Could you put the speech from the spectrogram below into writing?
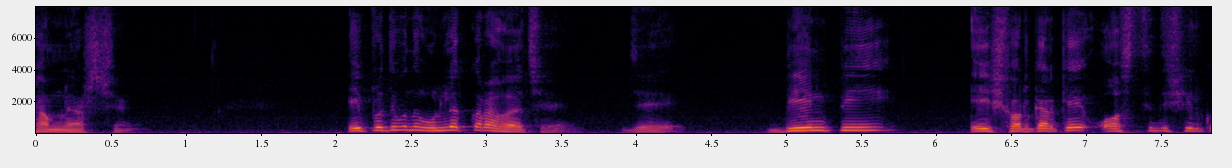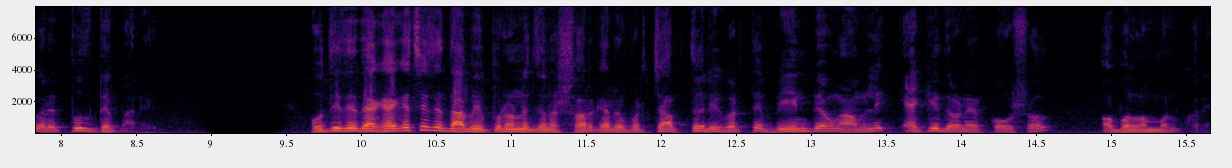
সামনে আসছেন এই প্রতিবেদনে উল্লেখ করা হয়েছে যে বিএনপি এই সরকারকে অস্থিতিশীল করে তুলতে পারে। অতীতে দেখা গেছে যে দাবি পূরণের জন্য সরকারের উপর চাপ তৈরি করতে বিএনপি এবং আওয়ামী লীগ একই ধরনের কৌশল অবলম্বন করে।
